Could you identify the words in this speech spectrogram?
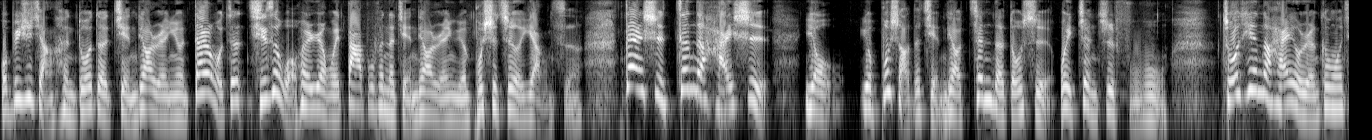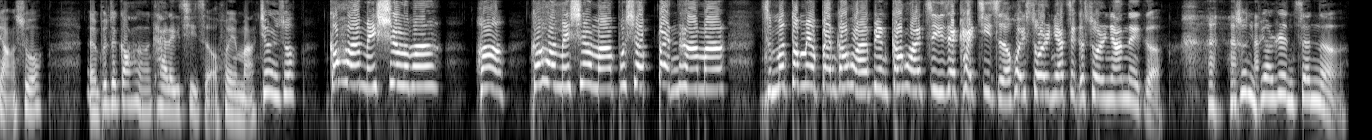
我必须讲很多的减调人员。当然，我真其实我会认为，大部分的减调人员不是这样子，但是真的还是有有不少的减调，真的都是为政治服务。昨天呢，还有人跟我讲说，呃，不是高虹安开了一个记者会吗？就是说。高虹安没事了吗？哈，高虹安没事了吗？不是要办他吗？怎么都没有办？高虹安变高虹安自己在开记者会，说人家这个，说人家那个。我说你不要认真了。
